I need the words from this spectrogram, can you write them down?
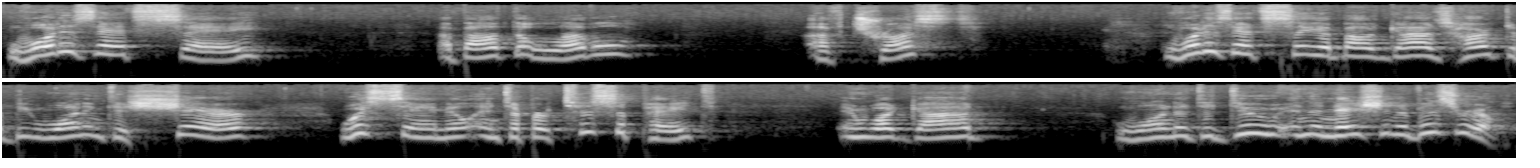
What does that say about the level of trust? What does that say about god's heart to be wanting to share with samuel and to participate in what god wanted to do in the nation of israel.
